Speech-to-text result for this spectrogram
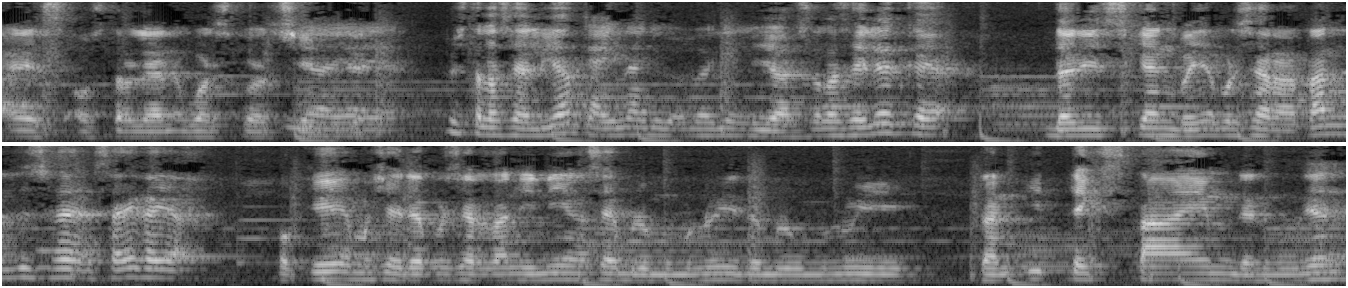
AS Australian Award Scholarship. Iya, gitu iya, ya. iya. Tapi setelah saya lihat China juga banyak. ya. Iya, setelah saya lihat kayak dari sekian banyak persyaratan itu saya, saya kayak oke masih ada persyaratan ini yang saya belum memenuhi dan belum memenuhi dan it takes time dan kemudian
